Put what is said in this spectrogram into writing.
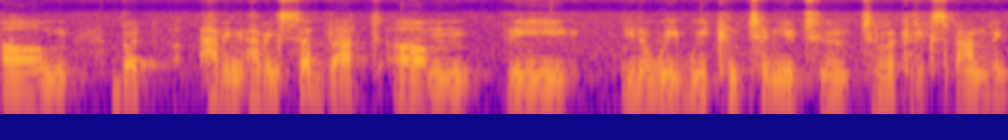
Um, but having having said that, um, the you know we, we continue to, to look at expanding.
